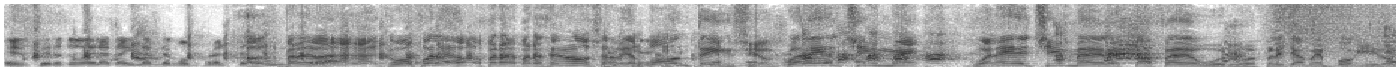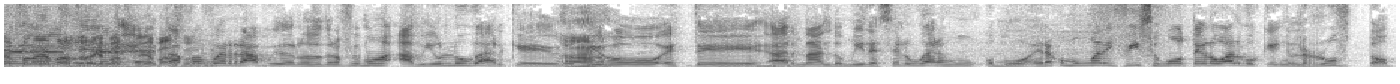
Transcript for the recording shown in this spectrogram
en serio tú vas a ir a Tailandia a comprarte Ah, un espera, traje. ah, ¿Cómo fue? la- ah, Para, para hacer no lo sabía, pon tensión. ¿Cuál es el chisme? ¿Cuál es el chisme del estafe de Burbu? Explícame un poquito. ¿Qué fue lo que pasó? ¿Qué Eh, pasó? el ¿Qué pasó? estafa fue rápido. Nosotros fuimos, había un lugar que nos Ajá. dijo este Arnaldo, mire, ese lugar es un como era como un edificio, un hotel o algo que en el rooftop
